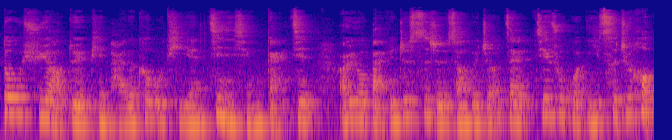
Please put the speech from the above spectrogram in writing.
都需要对品牌的客户体验进行改进，而有百分之四十的消费者在接触过一次之后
